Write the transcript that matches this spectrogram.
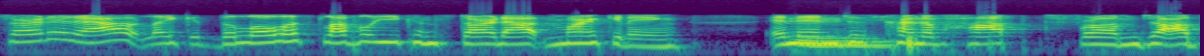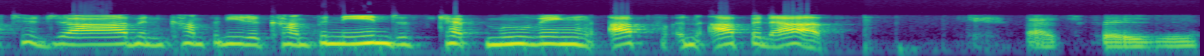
started out like at the lowest level you can start out in marketing, and then mm. just kind of hopped from job to job and company to company, and just kept moving up and up and up. That's crazy.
